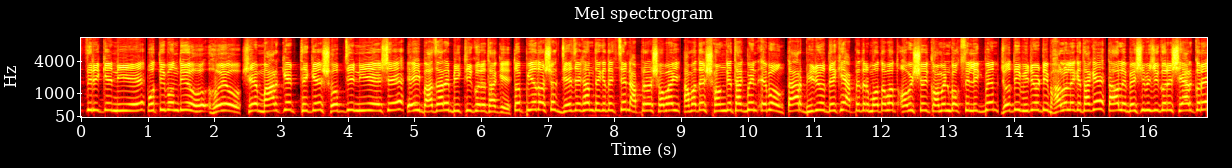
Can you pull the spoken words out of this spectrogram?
স্ত্রীকে নিয়ে প্রতিবন্ধী হয়েও সে মার্কেট থেকে সবজি নিয়ে এসে এই বাজারে বিক্রি করে থাকে। তো প্রিয় দর্শক, যে যেখান থেকে দেখছেন, আপনারা সবাই আমাদের সঙ্গে থাকবেন এবং তার ভিডিও দেখে আপনাদের মতামত অবশ্যই কমেন্ট বক্সে লিখবেন। যদি ভিডিওটি ভালো লেগে থাকে তাহলে বেশি বেশি করে শেয়ার করে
